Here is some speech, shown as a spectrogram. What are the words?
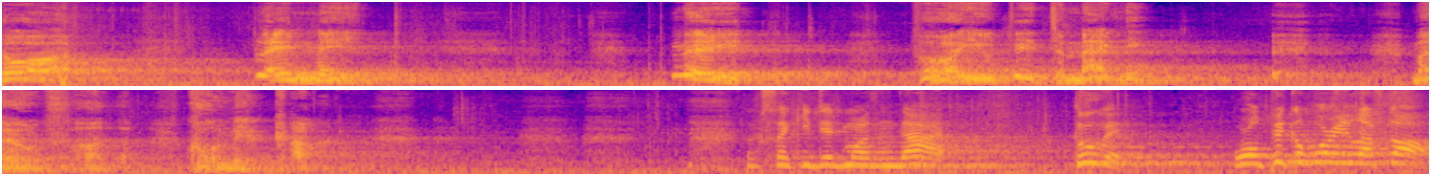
Thor, blame me. Me. For what you did to Magni. My own father called me a coward. Looks like he did more than that. Move it, or we'll pick up where he left off.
